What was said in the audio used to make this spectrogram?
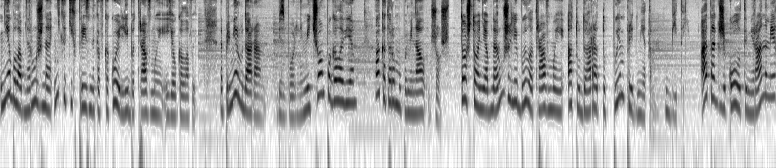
не было обнаружено никаких признаков какой-либо травмы ее головы. Например, удара бейсбольным мечом по голове, о котором упоминал Джош. То, что они обнаружили, было травмой от удара тупым предметом, битой а также колотыми ранами,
